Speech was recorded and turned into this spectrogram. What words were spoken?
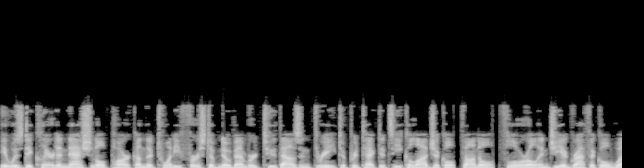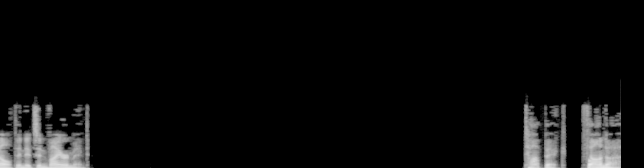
It was declared a national park on 21 November 2003 to protect its ecological, faunal, floral and geographical wealth and its environment. Fauna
